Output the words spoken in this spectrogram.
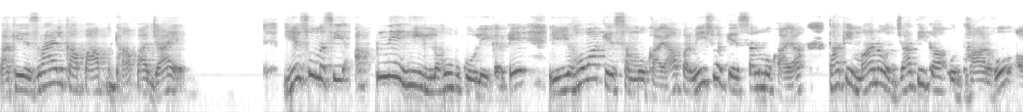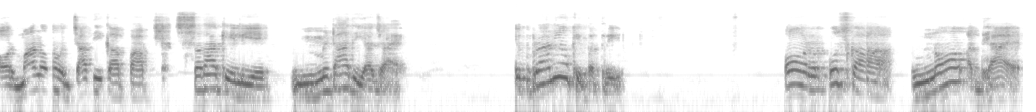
ताकि इज़राइल का पाप ढांपा जाए। यीशु मसीह अपने ही लहू को लेकर के यहोवा के सम्मुख आया, परमेश्वर के सन्मुख आया, ताकि मानव जाति का उद्धार हो और मानव जाति का पाप सदा के लिए मिटा दिया जाए। इब्रानियों की पत्री और उसका नौ अध्याय।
